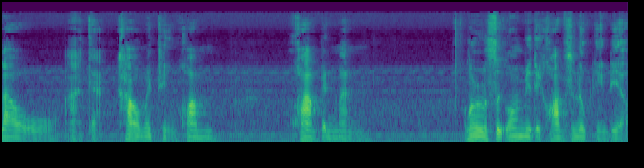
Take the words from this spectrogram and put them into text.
เราอาจจะเข้าไม่ถึงความความเป็นมันมันรู้สึกว่ามันมีแต่ความสนุกอย่างเดียว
